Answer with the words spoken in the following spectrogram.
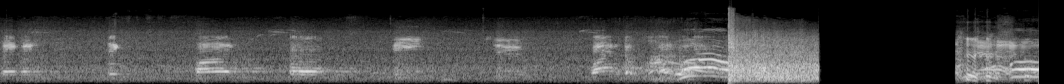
seven, six, five, four, three, two, one. Whoa! Yeah.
